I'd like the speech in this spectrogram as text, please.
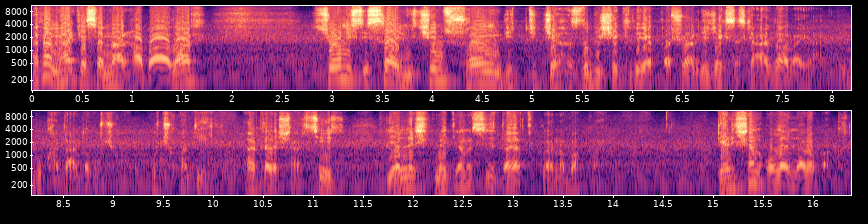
Efendim herkese merhabalar. Siyonist İsrail için son gittikçe hızlı bir şekilde yaklaşıyor. Yani diyeceksiniz ki Erdal Bey yani bu kadar da uçma. Uçma değil. Arkadaşlar siz yerleşik medyanın sizi dayattıklarına bakmayın. Gelişen olaylara bakın.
